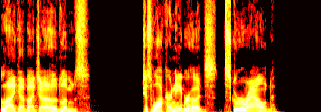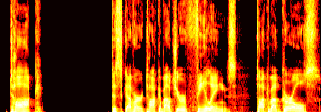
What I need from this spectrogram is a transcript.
like a bunch of hoodlums, just walk our neighborhoods, screw around, talk, discover, talk about your feelings, talk about girls.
